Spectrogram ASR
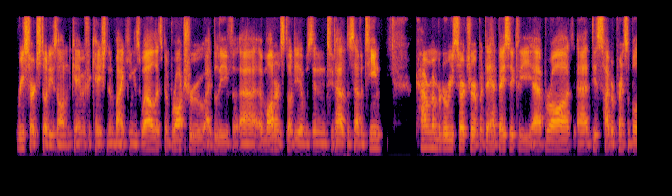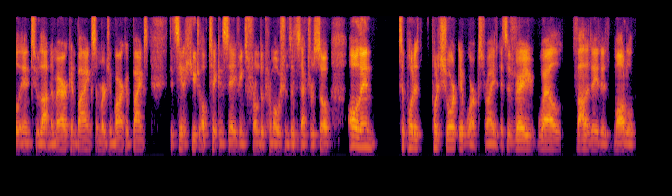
research studies on gamification in banking as well. It's been brought through, I believe, uh, a modern study. It was in 2017. Can't remember the researcher, but they had basically uh, brought uh, this type of principle into Latin American banks, emerging market banks. They'd seen a huge uptick in savings from the promotions, etc. So all in, to put it put it short, it works, right? It's a very well validated model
